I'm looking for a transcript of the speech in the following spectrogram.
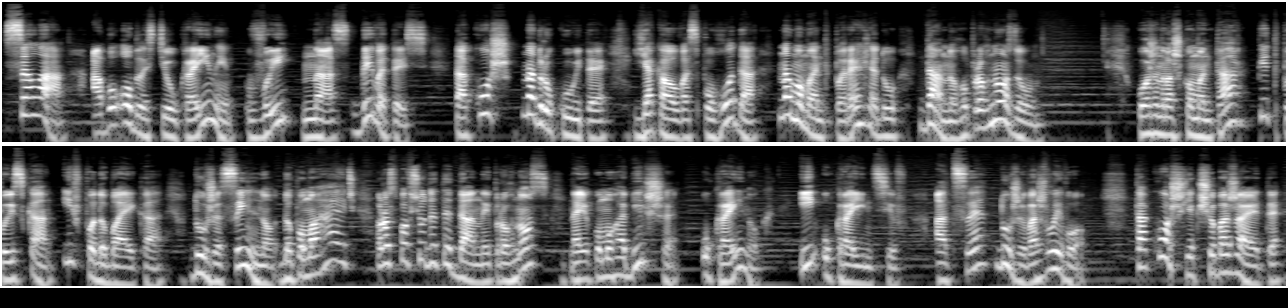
села або області України ви нас дивитесь. Також надрукуйте, яка у вас погода на момент перегляду даного прогнозу. Кожен ваш коментар, підписка і вподобайка дуже сильно допомагають розповсюдити даний прогноз на якомога більше українок і українців. А це дуже важливо. Також, якщо бажаєте,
